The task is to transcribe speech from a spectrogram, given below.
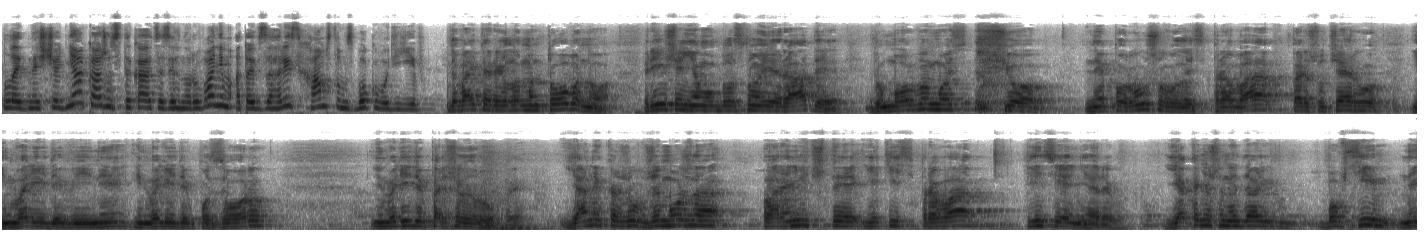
Ледь не щодня кажуть, стикаються з ігноруванням, а то й взагалі з хамством з боку водіїв. Давайте регламентовано рішенням обласної ради домовимось, щоб не порушувались права в першу чергу інвалідів війни, інвалідів позору, інвалідів першої групи. Я не кажу, вже можна ограничити якісь права пенсіонерів. Я, звісно, не даю, бо всім не.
